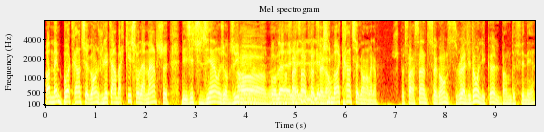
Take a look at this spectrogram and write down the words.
Ah, même pas 30 secondes. Je voulais t'embarquer sur la marche des étudiants aujourd'hui pour, ah, ben, pour le, le, climat. 30 secondes, maintenant. Je peux te faire ça en 10 secondes si tu veux. Aller donc à l'école, bande de fainéants.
